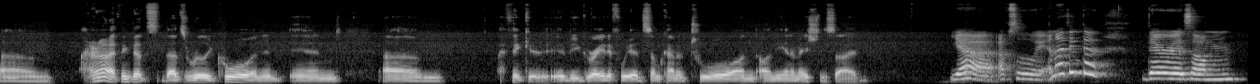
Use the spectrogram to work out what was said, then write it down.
um, I don't know. I think that's that's really cool, and and um, I think it, would be great if we had some kind of tool on, on the animation side. Yeah, absolutely. And I think that there is um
